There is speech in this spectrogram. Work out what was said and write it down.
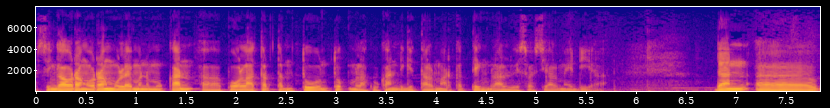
sehingga orang-orang mulai menemukan uh, pola tertentu untuk melakukan digital marketing melalui sosial media. Dan uh,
